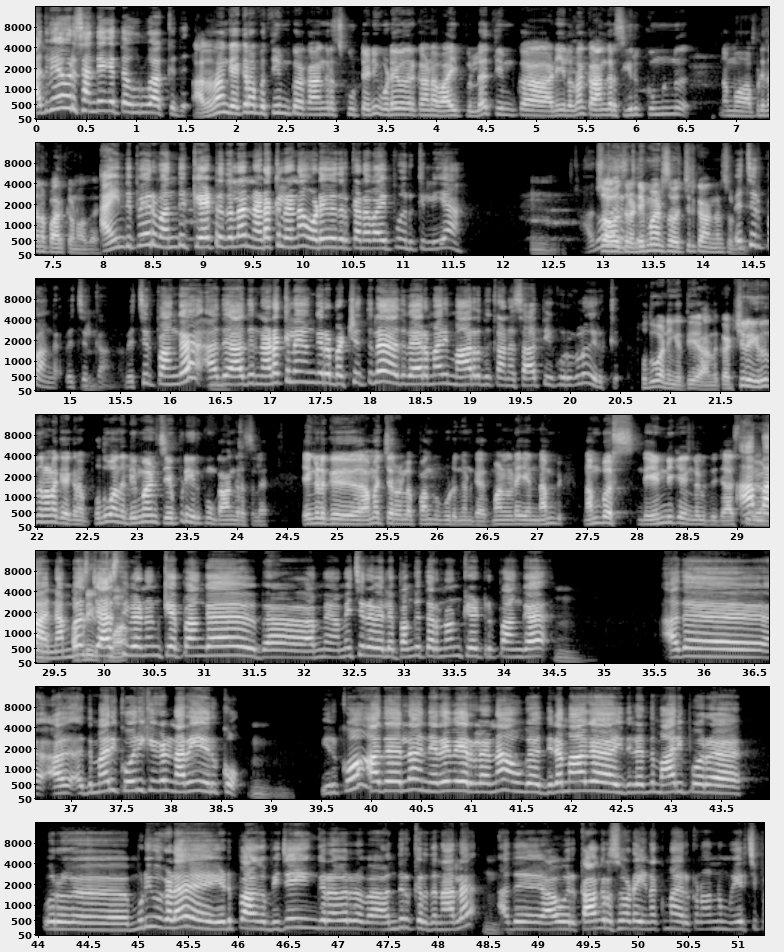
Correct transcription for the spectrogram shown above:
அதுவே ஒரு சந்தேகத்தை உருவாக்குது. அததான் கேட்கிறேன் அப்ப திமுக காங்கிரஸ் கூட்டணி உடைவதற்கான வாய்ப்பு இல்ல. திமுக அணியில தான் காங்கிரஸ் இருக்கும்னு நம்ம அப்படித்தானே பார்க்கணும் அதை. ஐந்து பேர் வந்து கேட்டதெல்லாம் நடக்கலைன்னா உடைவதற்கான வாய்ப்பும் இருக்கு இல்லையா. ஸோ. டிமாண்ட்ஸ் வச்சிருக்காங்கன்னு சொல்லி வச்சிருப்பாங்க வச்சிருக்காங்க. வச்சிருப்பாங்க. அது அது நடக்கலைங்கிற பட்சத்துல அது வேற மாதிரி மாறதுக்கான சாத்தியக்கூறுகளும் இருக்கு. பொதுவா நீங்க தே- அந்த கட்சியில இருந்தனால கேட்கறேன் பொதுவா அந்த டிமாண்ட்ஸ் எப்படி இருக்கும் காங்கிரஸ்ல? எங்களுக்கு அமைச்சரவையில பங்கு கொடுங்கன்னு கேட்க என் நம்பி நம்பர்ஸ் இந்த எண்ணிக்கை எங்களுக்கு ஜாஸ்தி ஆமா வேணும். நம்பர்ஸ் ஜாஸ்தி? வேணும்னு கேட்பாங்க. அமைச்சரவையில பங்கு தரணும்னு கேட்டிருப்பாங்க. அத அது மாதிரி கோரிக்கைகள் நிறைய இருக்கும். இருக்கும் அதெல்லாம் நிறைவேறலைன்னா அவங்க திடமாக இதுல இருந்து மாறி போற ஒரு முடிவுகளை எடுப்பாங்க விஜய்ங்கிறவர் வந்திருக்கிறதுனால. அது அவர் காங்கிரஸோட இணக்கமா இருக்கணும்னு முயற்சி.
